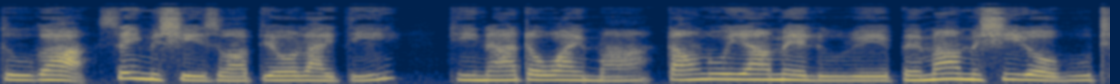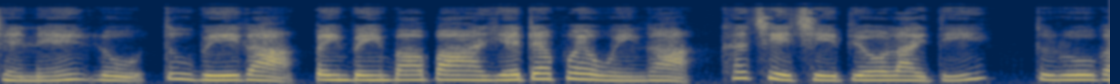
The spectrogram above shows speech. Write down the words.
သူကစိတ်မရှိစွာပြောလိုက်သည်ဒီနားတဝိုက်မှာတောင်းလို့ရမယ့်လူတွေဘယ်မှမရှိတော့ဘူးထင်တယ်လို့သူ့ဘေးကပိန်ပိန်ပါပါရဲတပ်ဖွဲ့ဝင်ကခက်ချေချေပြောလိုက်သည် သူတို့က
